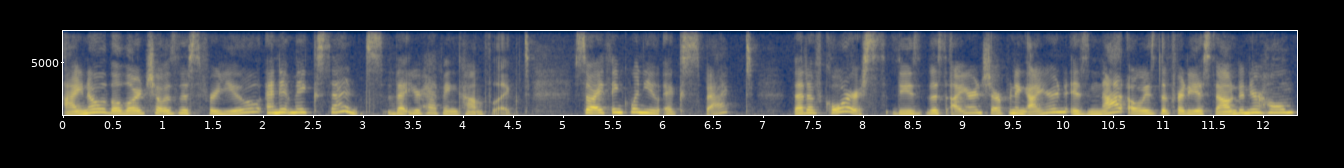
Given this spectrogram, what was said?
I know the Lord chose this for you, and it makes sense that you're having conflict. So I think when you expect that, of course, these this iron sharpening iron is not always the prettiest sound in your home.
